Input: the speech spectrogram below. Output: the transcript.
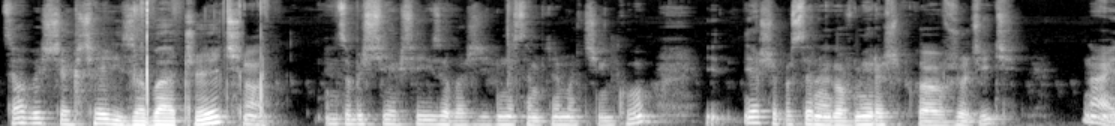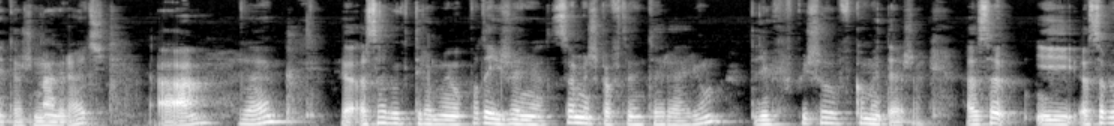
co byście chcieli zobaczyć. No, co byście chcieli zobaczyć w następnym odcinku. I Jeszcze postaram go w miarę szybko wrzucić, no i też nagrać. Ale e, osoby, które mają podejrzenia, co mieszka w tym terrarium, to niech wpiszą w komentarzach. A oso- I osoby,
